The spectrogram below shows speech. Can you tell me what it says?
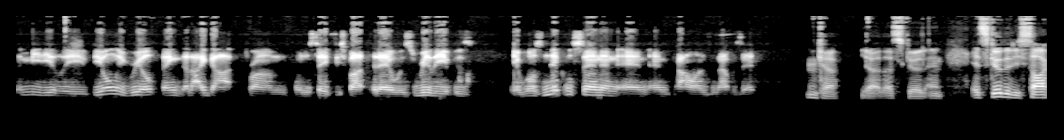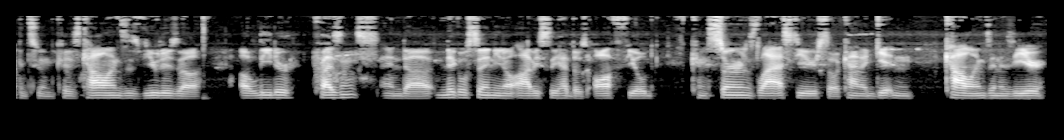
immediately the only real thing that I got from from the safety spot today was really it was it was Nicholson and and, and Collins, and that was it. Okay, yeah, that's good, and it's good that he's talking to him because Collins is viewed as a a leader presence, and uh, Nicholson, you know, obviously had those off field concerns last year, so kind of getting Collins in his ear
